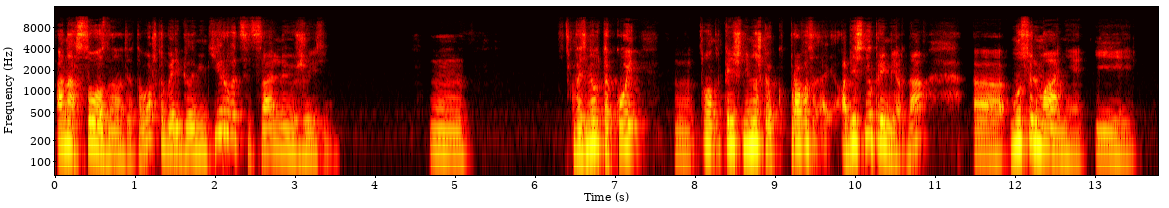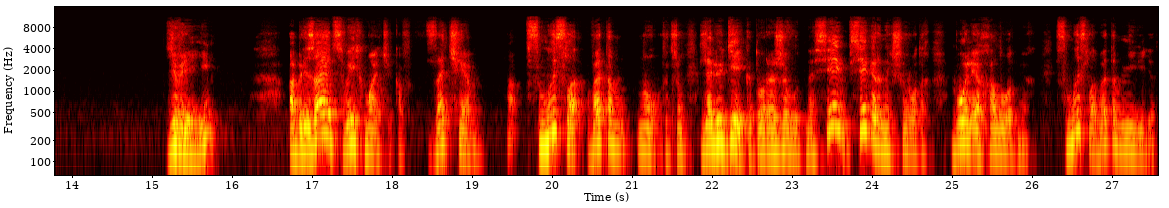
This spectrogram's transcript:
она создана для того, чтобы регламентировать социальную жизнь. Возьмем такой, он, конечно, немножко право... объясню пример, да? Э, мусульмане и евреи обрезают своих мальчиков. Зачем? Смысла в этом, ну, для людей, которые живут на сев... северных широтах, более холодных, смысла в этом не видят,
